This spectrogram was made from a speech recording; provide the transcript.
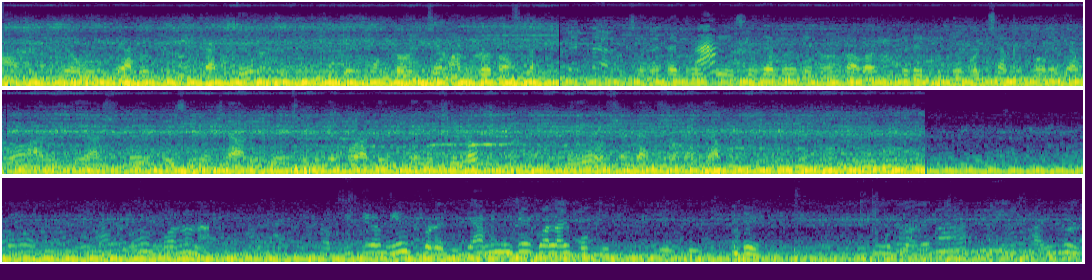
আর কেউ গেল টিকিট কাটতে টিকিটের মূল্য হচ্ছে মাত্র দশ টাকা ছেলেটা যেহেতু এসে যাবে জন্য ওর বাবা ভিতরে ঢুকে পড়ছে আমি পরে যাব। আর এটি আসবে এসে গেছে কেউ ছেলেকে পড়াতে দিতে গেছিল দিয়ে ওর সাথে একসঙ্গে যাব। করে দিই। আমি নিজের গলায় বকি। জলে শাড়ি হ্যাঁ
